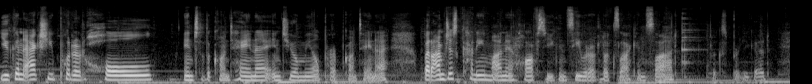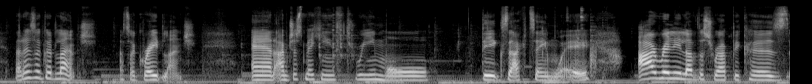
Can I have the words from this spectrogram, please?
you can actually put it whole into the container, into your meal prep container. But I'm just cutting mine in half so you can see what it looks like inside. looks pretty good. That is a good lunch. That's a great lunch. And I'm just making three more the exact same way. I really love this wrap because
